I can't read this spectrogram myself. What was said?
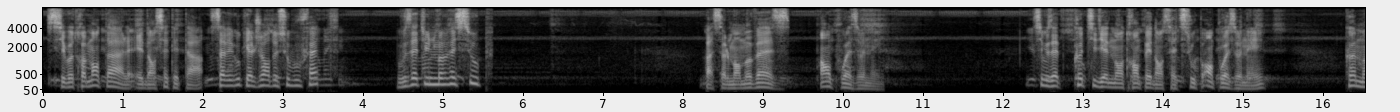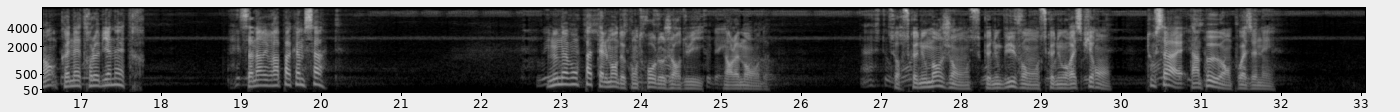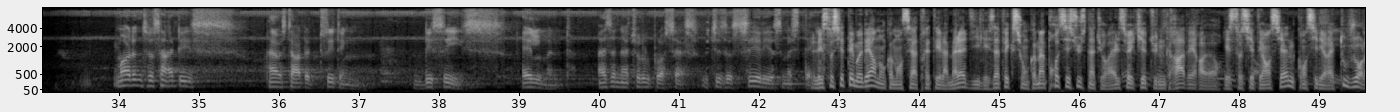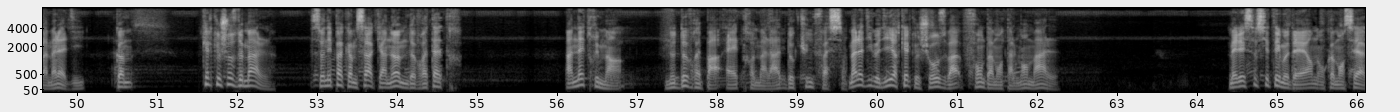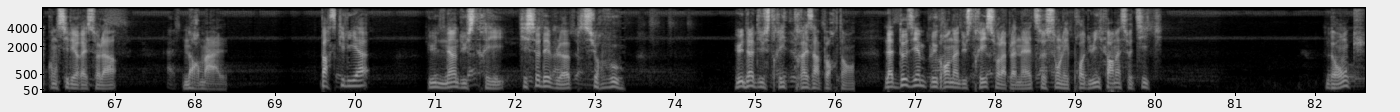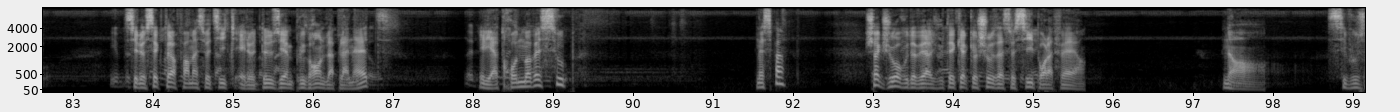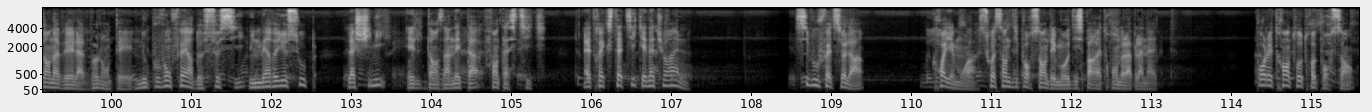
si votre mental est dans cet état, savez-vous quel genre de soupe vous faites? Vous êtes une mauvaise soupe. Pas seulement mauvaise, empoisonnée. Si vous êtes quotidiennement trempé dans cette soupe empoisonnée, comment connaître le bien-être? Ça n'arrivera pas comme ça. Nous n'avons pas tellement de contrôle aujourd'hui dans le monde sur ce que nous mangeons, ce que nous buvons, ce que nous respirons. Tout ça est un peu empoisonné. Have started treating disease, ailment Les sociétés modernes ont commencé à traiter la maladie, les affections comme un processus naturel, ce qui est une grave erreur. Les sociétés anciennes considéraient toujours la maladie comme quelque chose de mal. Ce n'est pas comme ça qu'un homme devrait être. Un être humain ne devrait pas être malade d'aucune façon. Maladie veut dire quelque chose va fondamentalement mal. Mais les sociétés modernes ont commencé à considérer cela normal, parce qu'il y a une industrie qui se développe sur vous, une industrie très importante. La deuxième plus grande industrie sur la planète, ce sont les produits pharmaceutiques. Donc, si le secteur pharmaceutique est le deuxième plus grand de la planète, il y a trop de mauvaise soupe. N'est-ce pas? Chaque jour, vous devez ajouter quelque chose à ceci pour la faire. Non. Si vous en avez la volonté, nous pouvons faire de ceci une merveilleuse soupe. La chimie est dans un état fantastique. Être extatique est naturel. Si vous faites cela, croyez-moi, 70% des maux disparaîtront de la planète. Pour les 30 autres pourcents,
